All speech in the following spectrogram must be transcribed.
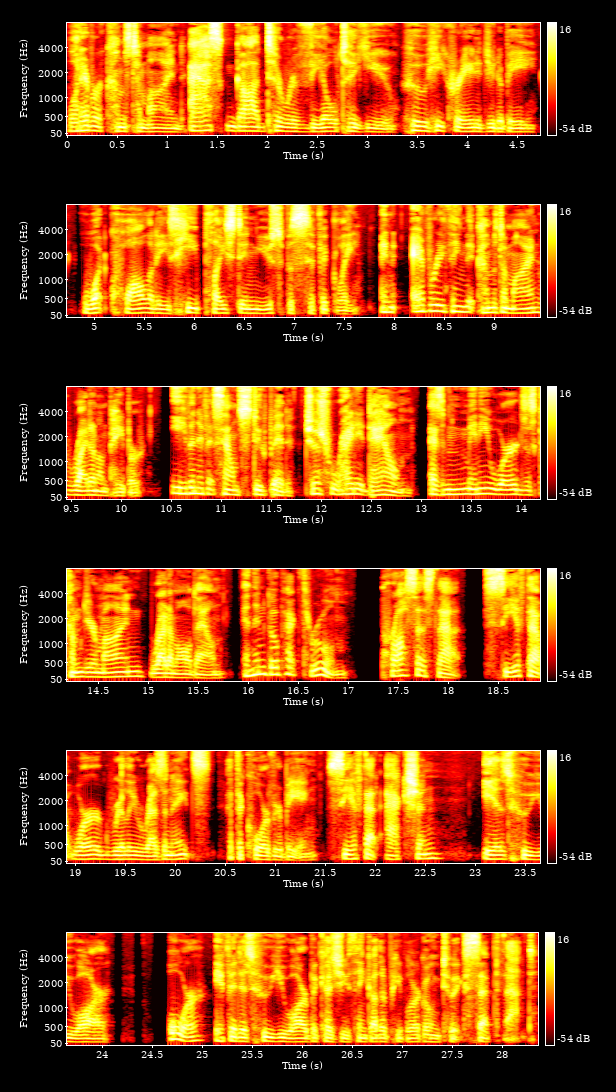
whatever comes to mind. Ask God to reveal to you who He created you to be, what qualities He placed in you specifically. And everything that comes to mind, write it on paper. Even if it sounds stupid, just write it down. As many words as come to your mind, write them all down. And then go back through them. Process that. See if that word really resonates at the core of your being. See if that action is who you are or if it is who you are because you think other people are going to accept that,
